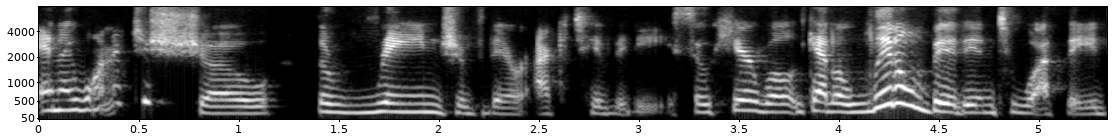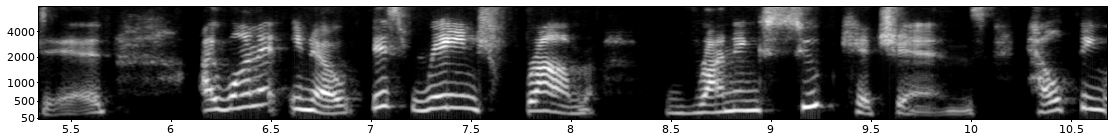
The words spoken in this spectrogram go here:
And I wanted to show the range of their activity. So here we'll get a little bit into what they did. I wanted, you know, this range from running soup kitchens, helping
